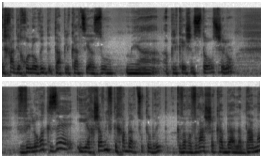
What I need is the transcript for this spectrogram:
אחד יכול להוריד את האפליקציה הזו מה-application stores שלו. ולא רק זה, היא עכשיו נפתחה בארצות הברית, כבר עברה השקה באלבמה,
